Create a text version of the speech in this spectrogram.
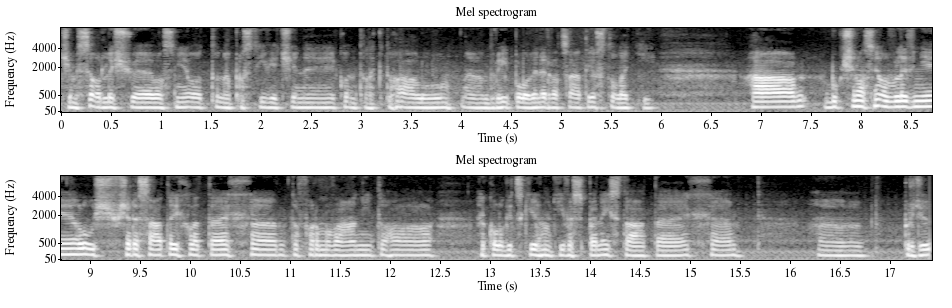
čím se odlišuje vlastně od naprosté většiny jako intelektuálů eh, druhé poloviny 20. století. A Bukšin vlastně ovlivnil už v 60. letech eh, to formování toho ekologické hnutí ve Spojených státech, eh, eh, protože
